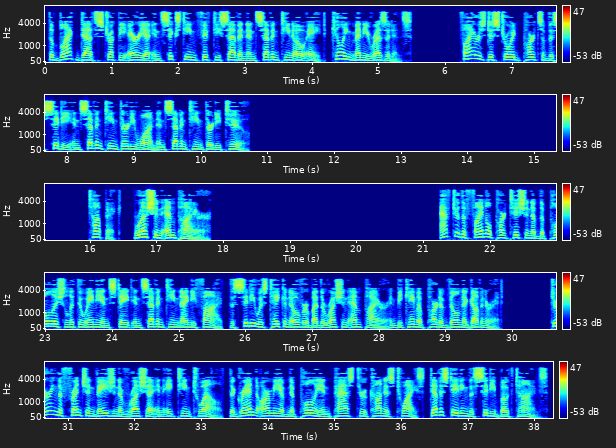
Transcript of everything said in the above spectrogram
The Black Death struck the area in 1657 and 1708, killing many residents. Fires destroyed parts of the city in 1731 and 1732. Russian Empire After the final partition of the Polish-Lithuanian state in 1795, the city was taken over by the Russian Empire and became a part of Vilna Governorate. During the French invasion of Russia in 1812, the Grand Army of Napoleon passed through Kaunas twice, devastating the city both times.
